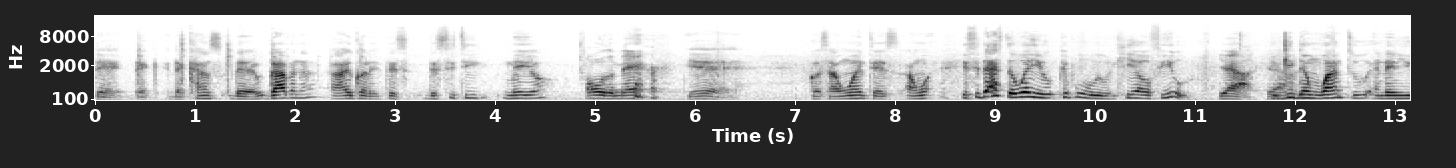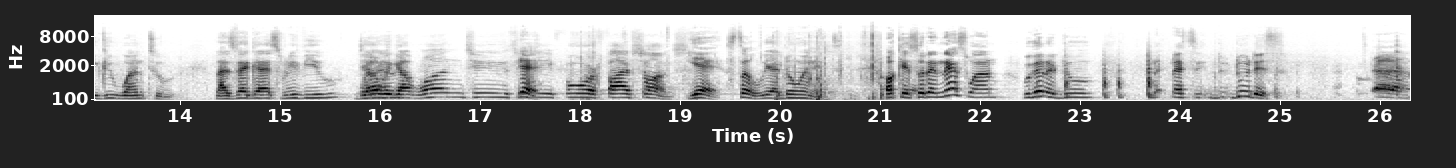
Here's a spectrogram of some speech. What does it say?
the, the, the, council, the governor, I call it this, the city mayor. Oh, the mayor. Yeah. Because I want us, I want, you see, that's the way you, people will hear of you. Yeah. You give them one to, and then you give one to Las Vegas Review. Well, we got one, two, Yeah. three, four, five songs. Yeah, still, we are doing it. Okay, so the next one, we're going to do, let's see, do, do this. Uh,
